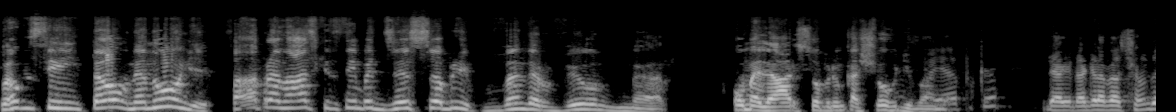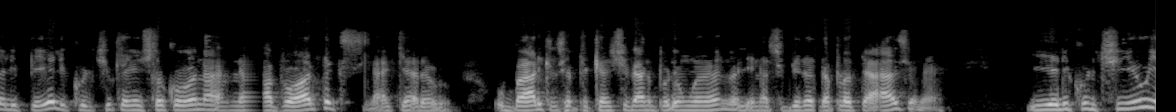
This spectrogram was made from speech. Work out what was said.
Vamos sim. Então, Nenung, fala para nós o que você tem para dizer sobre Vanderbilt, ou melhor, sobre um cachorro de Wander. Na época da, da, gravação do LP, ele curtiu que a gente tocou na, na Vortex, né, que era o, o bar que os replicantes tiveram por um ano ali na subida da Protásio, né? E ele curtiu e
